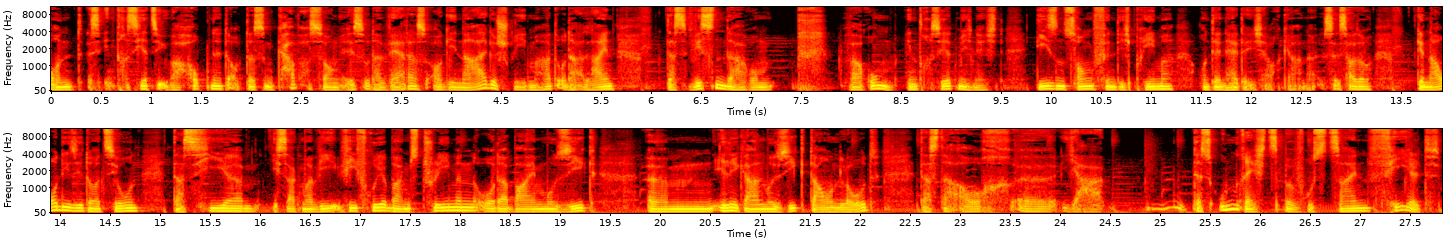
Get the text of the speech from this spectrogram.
Und es interessiert sie überhaupt nicht, ob das ein Coversong ist oder wer das Original geschrieben hat oder allein das Wissen darum, pff, warum, interessiert mich nicht. Diesen Song finde ich prima und den hätte ich auch gerne. Es ist also genau die Situation, dass hier, ich sag mal, wie, wie früher beim Streamen oder beim Musik, ähm, illegalen Musikdownload, dass da auch, äh, ja, das Unrechtsbewusstsein fehlt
